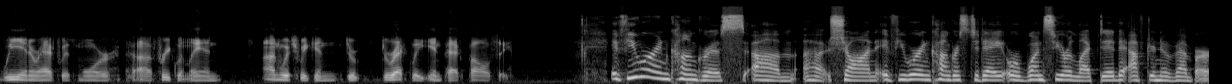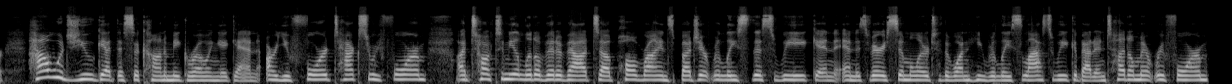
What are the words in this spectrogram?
we interact with more uh, frequently and on which we can d- directly impact policy. If you were in Congress, um, uh, Sean, if you were in Congress today or once you're elected after November, how would you get this economy growing again? Are you for tax reform? Uh, talk to me a little bit about uh, Paul Ryan's budget release this week, and, and it's very similar to the one he released last week about entitlement reform.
